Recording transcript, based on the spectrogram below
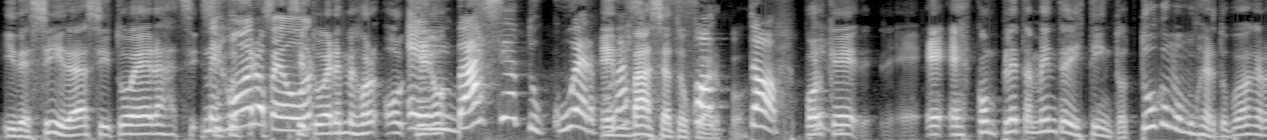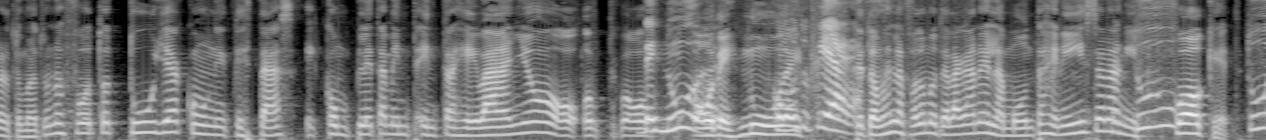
y decida si tú eras si- si Mejor tú- o peor, Si tú eres mejor o que En base a tu cuerpo. en base a tu cuerpo. up. Porque es completamente distinto. Tú como mujer, tú puedes agarrar, tomarte una foto tuya con que estás eh, completamente en traje de baño o, o- o- Desnuda, o desnuda. como tú quieras. Te tomas la foto como te la gana y la montas en Instagram y Tú- fuck it. Tú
